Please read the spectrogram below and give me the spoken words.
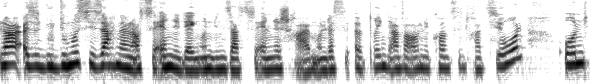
ne? also du, du musst die Sachen dann auch zu Ende denken und den Satz zu Ende schreiben. Und das äh, bringt einfach auch eine Konzentration und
